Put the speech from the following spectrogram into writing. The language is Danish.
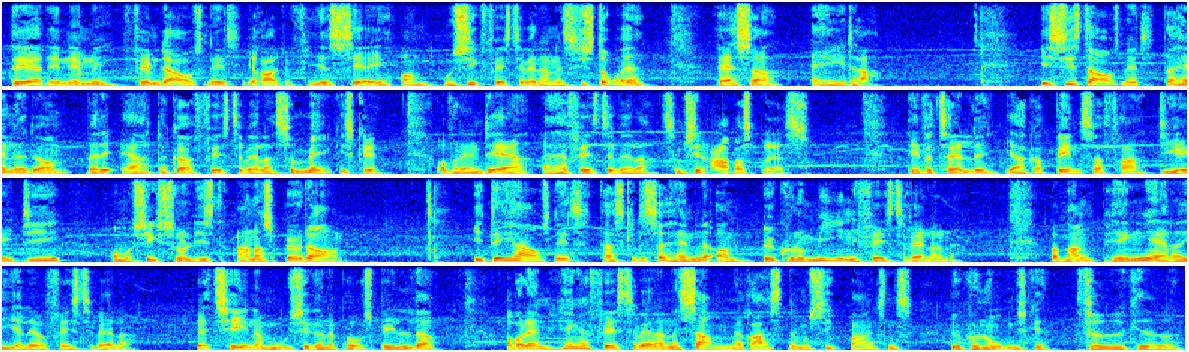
Det er det nemlig femte afsnit i Radio 4's serie om musikfestivalernes historie. Hvad så er I der? I sidste afsnit, der handlede det om, hvad det er, der gør festivaler så magiske, og hvordan det er at have festivaler som sin arbejdsplads. Det fortalte Jakob Benser fra DAD og musikjournalist Anders Bøtter om. I det her afsnit, der skal det så handle om økonomien i festivalerne. Hvor mange penge er der i at lave festivaler? Hvad tjener musikerne på at spille der? Og hvordan hænger festivalerne sammen med resten af musikbranchens økonomiske fødekæde?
